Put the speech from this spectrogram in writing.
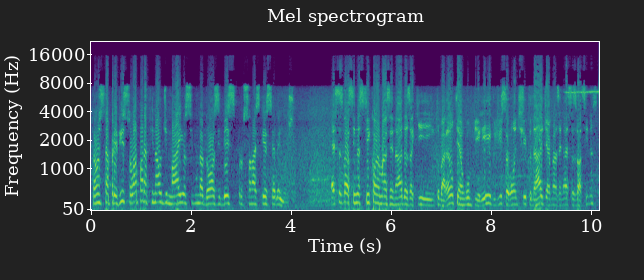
Então está previsto lá para final de maio a segunda dose desses profissionais que recebem hoje. Essas vacinas ficam armazenadas aqui em Tubarão? Tem algum perigo disso, alguma dificuldade de armazenar essas vacinas?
